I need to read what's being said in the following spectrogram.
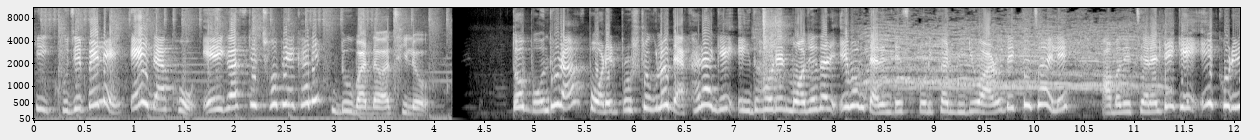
কি, খুঁজে পেলে? এই দেখো, এই গাছটির ছবি এখানে দুবার দেওয়া ছিল। তো বন্ধুরা, পরের প্রশ্নগুলো দেখার আগে এই ধরনের মজাদার এবং ট্যালেন্ট টেস্ট পরীক্ষার ভিডিও আরও দেখতে চাইলে আমাদের চ্যানেলটিকে এক্ষুনি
